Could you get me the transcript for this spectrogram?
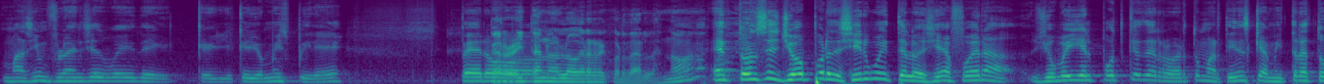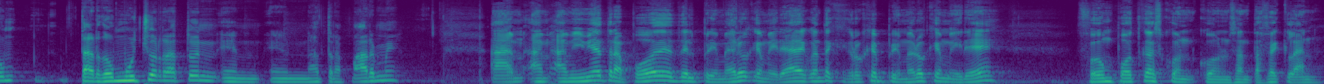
más influencias, güey, de que, que yo me inspiré. Pero, Pero ahorita no logras recordarlas, ¿no? Entonces yo, por decir, güey, te lo decía afuera, yo veía el podcast de Roberto Martínez que a mí trató, tardó mucho rato en, en- en atraparme. A, a- a mí me atrapó desde el primero que miré. De cuenta que creo que el primero que miré fue un podcast con, con Santa Fe Clan.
